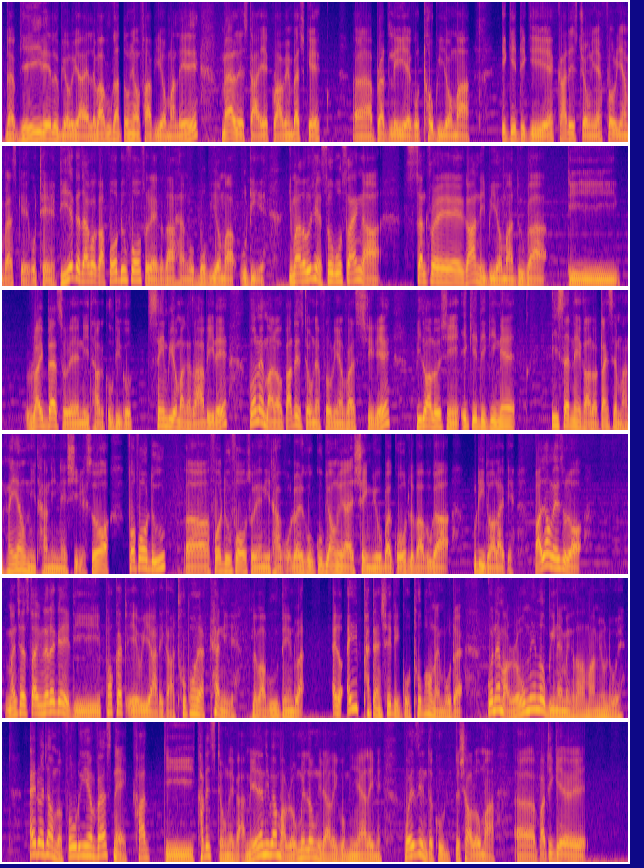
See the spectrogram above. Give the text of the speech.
ဒါပြေးတယ်လို့ပြောလို့ရတယ်။လီဗာပူးက3ယောက်ဖပြီးတော့မှလေမက်လစ်စတာရဲ့ Gravenberch ကအာဘရက်ဒလီရဲ့ကိုထုတ်ပြီးတော့မှ AKTK ရဲ့ Curtis Jones ရဲ့ Florian Vasquez ကိုထည့်တယ်ဒီရဲ့ကစားကွက်က424ဆိုတဲ့ကစားဟန်ကိုပို့ပြီးတော့မှဦးတည်တယ်ဒီမှာဆိုလို့ရှိရင် Sobo Slime က Central ကနေပြီးတော့မှသူကဒီ right back ဆိုတဲ့အနေထားတစ်ခုထိကိုဆင်းပြီးတော့မှကစားပြီးတယ်။ကောလင်မှာတော့ Curtis Jones နဲ့ Florian Vaz ရှိတယ်။ပြီးတော့လို့ရှိရင် AKTK နဲ့ Iset နဲ့ကတော့တိုက်စစ်မှာ2ယောက်နေထားနေနေရှိတယ်။ဆိုတော့442အာ424ဆိုတဲ့အနေထားကိုလွယ်ကူကူပြောင်းလို့ရတဲ့ရှိတ်မျိုးဘက်ကိုလီဗာပူးကဥတီသွားလိုက်တယ်။ဘာကြောင့်လဲဆိုတော့ Manchester United ရဲ့ဒီ pocket area တွေကထိုးပေါက်ရခတ်နေတယ်လီဗာပူးအသင်းအတွက် အဲ့တော့အဲ့ဒီ pattern shape တွေကိုထိုးပေါက်နိုင်ဖို့အတွက်ကိုယ်ထဲမှာ roaming လုပ်ပြီးနိုင်မယ့်ကစားသမားမျိုးလိုတယ်အဲ့တော့ကြောင့်မလို့ Florian Vest နဲ့ Cut ဒီ Curtis Jones တွေကအများကြီးဒီဘက်မှာ roaming လုပ်နေတာတွေကိုမြင်ရလိမ့်မယ်ပွဲစဉ်တစ်ခုတစ်လျှောက်လုံးမှာအာ vertical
